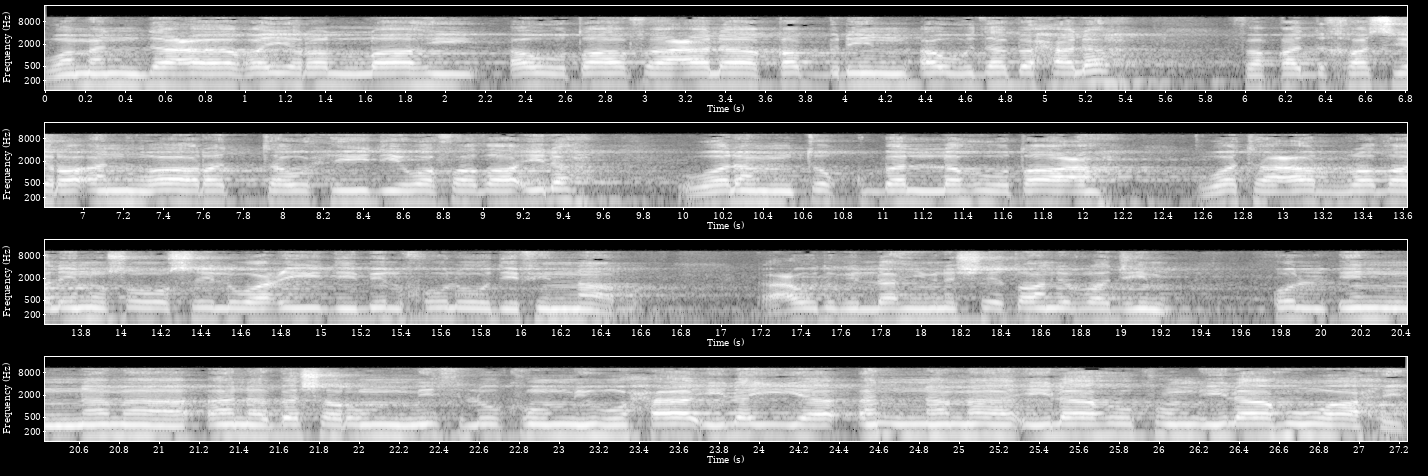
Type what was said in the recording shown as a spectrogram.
ومن دعا غير الله أو طاف على قبر أو ذبح له فقد خسر أنوار التوحيد وفضائله ولم تقبل له طاعة. وتعرض لنصوص الوعيد بالخلود في النار. أعوذ بالله من الشيطان الرجيم. قل إنما أنا بشر مثلكم يوحى إلي أنما إلهكم إله واحد.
